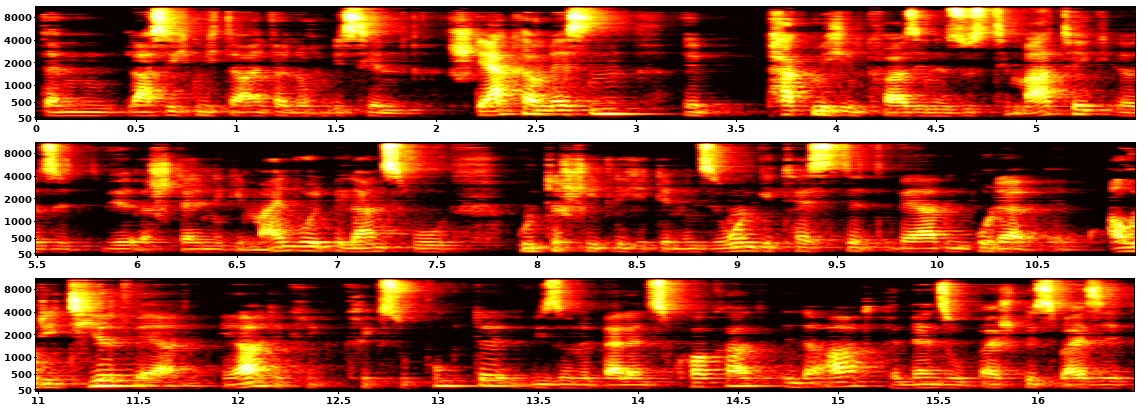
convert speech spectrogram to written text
dann lasse ich mich da einfach noch ein bisschen stärker messen. Wir packen mich in quasi eine Systematik. Also wir erstellen eine Gemeinwohlbilanz, wo unterschiedliche Dimensionen getestet werden oder auditiert werden. Ja, da krieg, kriegst du Punkte, wie so eine Balance Scorecard in der Art. Wenn dann so beispielsweise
